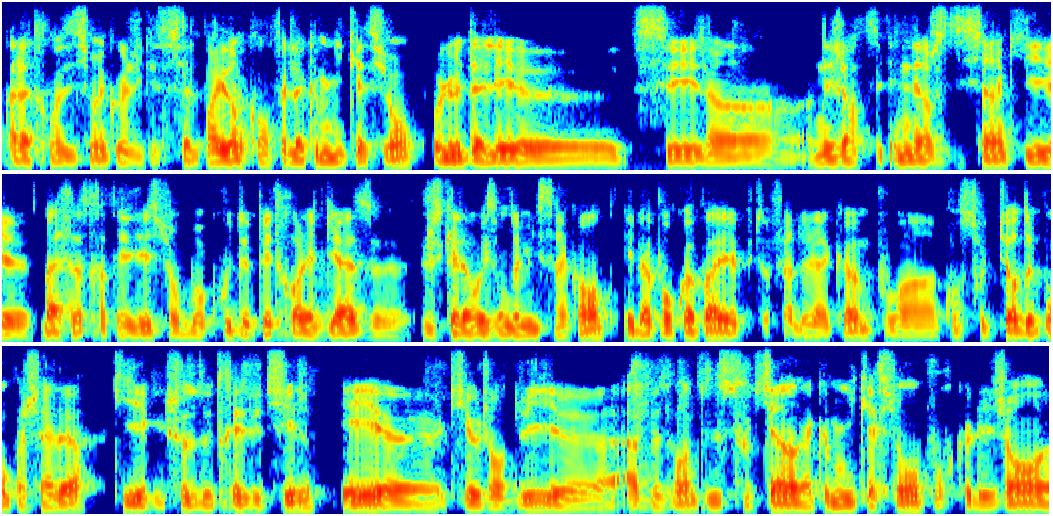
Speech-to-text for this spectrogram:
à la transition écologique et sociale. Par exemple, quand on fait de la communication, au lieu d'aller, c'est un, énergéticien qui base sa stratégie sur beaucoup de pétrole et de gaz euh, jusqu'à l'horizon 2050, et ben pourquoi pas aller plutôt faire de la com pour un constructeur de pompes à chaleur qui est quelque chose de très utile et qui aujourd'hui a besoin de soutien dans la communication pour que les gens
